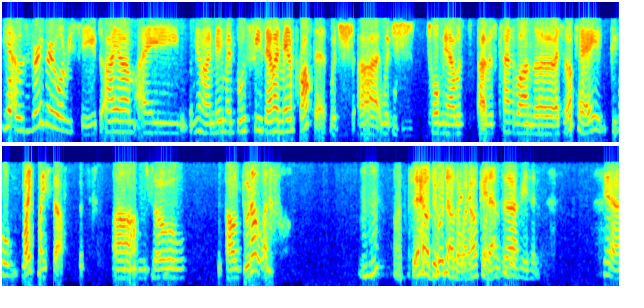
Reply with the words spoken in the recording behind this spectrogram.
yeah, I was very very well received. I um I you know I made my booth fees and I made a profit, which uh which told me I was I was kind of on the I said okay people like my stuff, um so I'll do another one. Mhm. I'll do another My one. Okay, that's a uh, good reason. Yeah,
